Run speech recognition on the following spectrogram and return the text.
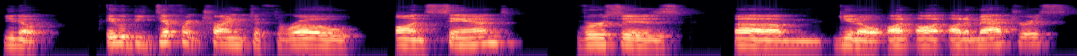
you know, it would be different trying to throw on sand versus, um, you know, on, on, on a mattress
